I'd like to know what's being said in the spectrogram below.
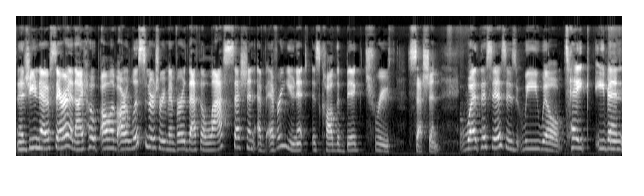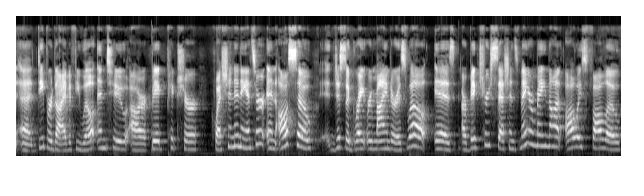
And as you know, Sarah, and I hope all of our listeners remember that the last session of every unit is called the Big Truth session. What this is, is we will take even a deeper dive, if you will, into our big picture question and answer. And also, just a great reminder as well is our big truth sessions may or may not always follow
